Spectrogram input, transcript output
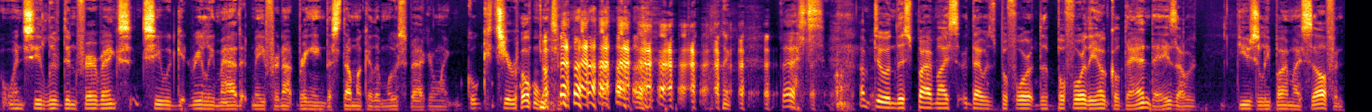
when she lived in Fairbanks, she would get really mad at me for not bringing the stomach of the moose back. I'm like, go get your own. Like, that's I'm doing this by my. That was before the before the Uncle Dan days. I was usually by myself, and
